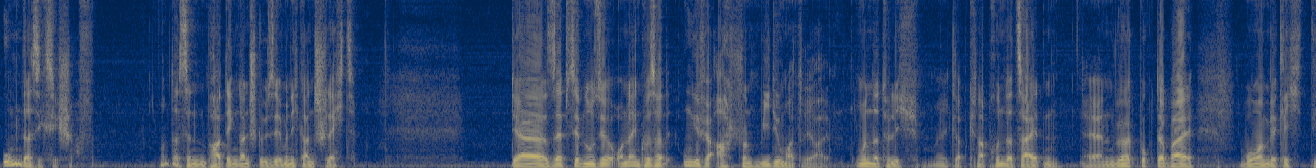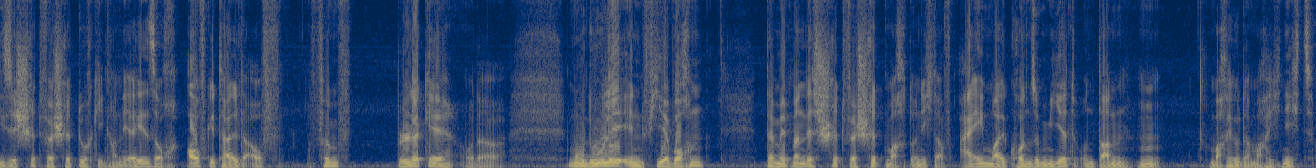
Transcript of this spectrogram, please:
um dass ich sie schaffe? Und das sind ein paar Denkanstöße immer nicht ganz schlecht. Der Selbsthypnose-Online-Kurs hat ungefähr acht Stunden Videomaterial und natürlich, ich glaube, knapp 100 Seiten, äh, ein Workbook dabei, wo man wirklich diese Schritt für Schritt durchgehen kann. Er ist auch aufgeteilt auf fünf Blöcke oder Module in vier Wochen, damit man das Schritt für Schritt macht und nicht auf einmal konsumiert und dann hm, mache ich oder mache ich nicht.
